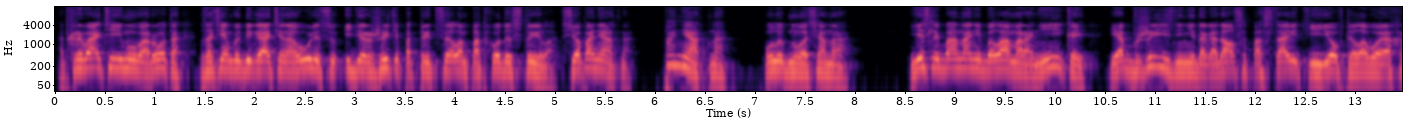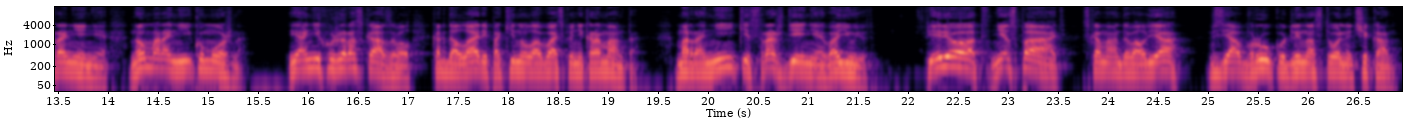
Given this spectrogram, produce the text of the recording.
Открывайте ему ворота, затем выбегайте на улицу и держите под прицелом подходы с тыла. Все понятно?» «Понятно», – улыбнулась она. «Если бы она не была маронийкой, я бы в жизни не догадался поставить ее в тыловое охранение, но маронийку можно. Я о них уже рассказывал, когда Ларри покинула Ваську Некроманта. Маронийки с рождения воюют. «Вперед! Не спать!» – скомандовал я, взяв в руку длинноствольный чекан.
